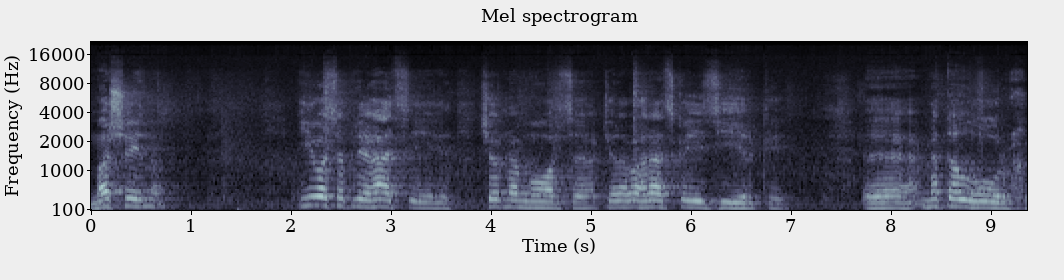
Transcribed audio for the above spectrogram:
машину. І ось облігації Чорноморця, Кіровоградської зірки, е, Металург.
